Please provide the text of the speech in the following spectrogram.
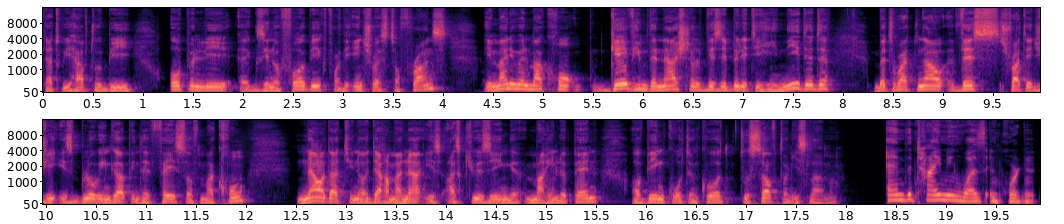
that we have to be openly uh, xenophobic for the interests of France. Emmanuel Macron gave him the national visibility he needed, but right now this strategy is blowing up in the face of Macron. Now that, you know, Darmanin is accusing Marine Le Pen of being quote unquote too soft on Islam. And the timing was important.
